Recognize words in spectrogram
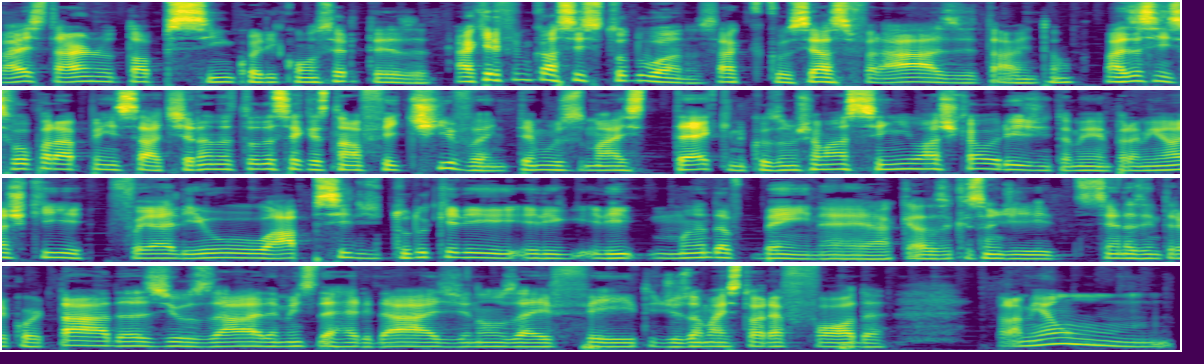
vai estar no top 5 ali, com certeza. É aquele filme que eu assisto todo ano, sabe? Que eu sei as frases e tal, então. Mas assim, se for parar pra pensar, tirando toda essa questão afetiva, em termos mais técnicos, vamos chamar assim, eu acho que é a origem também. Pra mim, eu acho que foi ali o ápice de tudo que ele, ele, ele manda bem, né? Aquela questão de cenas entrecortadas, de usar elementos da realidade, de não usar efeito, de usar uma história foda. Pra mim é um,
